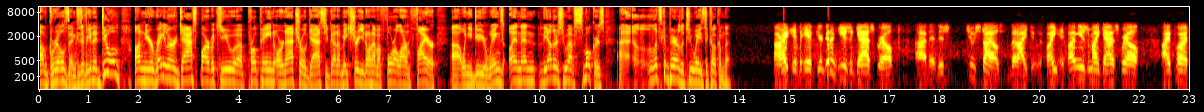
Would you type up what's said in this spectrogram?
of grills then. Because if you're going to do them on your regular gas barbecue, uh, propane or natural gas, you've got to make sure you don't have a four alarm fire uh, when you do your wings. And then the others who have smokers, uh, let's compare the two ways to cook them then. All right. If if you're going to use a gas grill, uh, there's two styles that I do. If I if I'm using my gas grill, I put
